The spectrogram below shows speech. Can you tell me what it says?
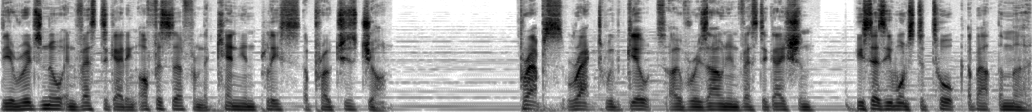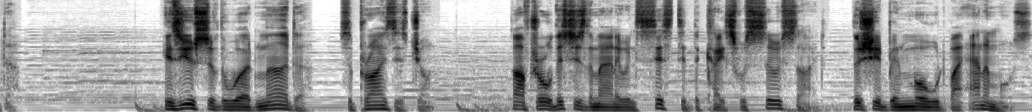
the original investigating officer from the Kenyan police approaches John. Perhaps racked with guilt over his own investigation, he says he wants to talk about the murder. His use of the word murder surprises John. After all, this is the man who insisted the case was suicide, that she had been mauled by animals.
